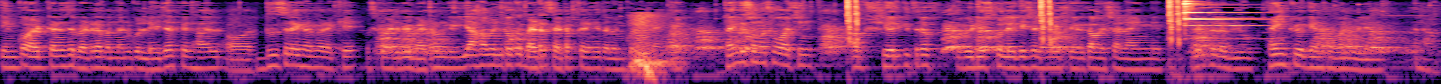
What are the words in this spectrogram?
کہ ان کو ہرٹ کرنے سے بیٹر ہے بندہ ان کو لے جائے فی الحال اور دوسرے گھر میں رکھے اس کے بعد جب یہ بیٹر ہوں گے یا ہم ان کا کوئی بیٹر سیٹ اپ کریں گے تب ان کو لے جائیں گے thank you so much for watching اب کی طرف ویڈیوز کو لے کے چلیں گے کا بچہ لائیں گے thank you again for one million اللہ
